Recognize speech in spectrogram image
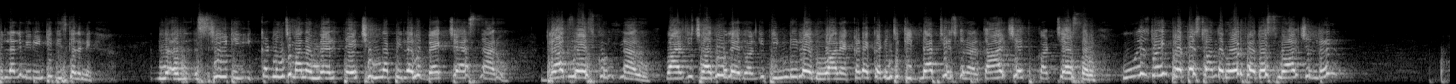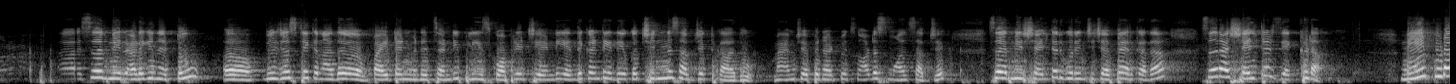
పిల్లల్ని మీరు ఇంటికి తీసుకెళ్ళండి. స్ట్రీట్ ఇక్కడ నుంచి మనం వెళ్తే చిన్న పిల్లలు బెక్ చేస్తున్నారు. డ్రగ్స్ వేసుకుంటున్నారు. వాళ్ళకి చదువు లేదు వాళ్ళకి తిండి లేదు వాళ్ళు ఎక్కడెక్కడి నుంచి కిడ్నాప్ చేసుకున్నారు. కాల్ చేతి కట్ చేస్తారు. Who is doing protest on the road for the small children sir మీరు అడిగినట్టు will just take another five ten minutes అండి. ప్లీజ్ కోఆపరేట్ చేయండి. ఎందుకంటే ఇది ఒక చిన్న సబ్జెక్ట్ కాదు. మ్యామ్ చెప్పినట్టు it's not a small subject sir మీరు షెల్టర్ గురించి చెప్పారు కదా. సార్ ఆ షెల్టర్స్ ఎక్కడ? మేము కూడా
